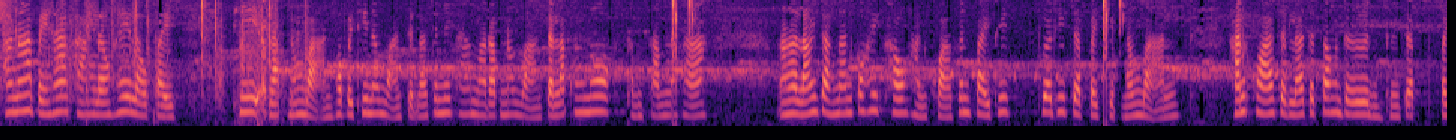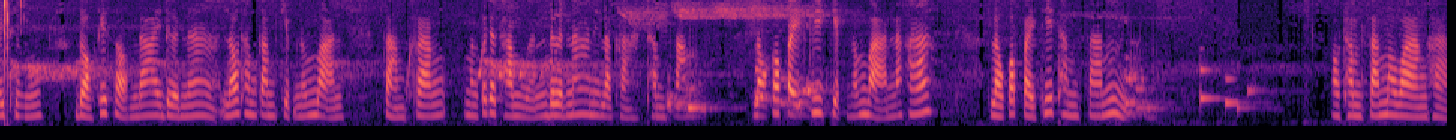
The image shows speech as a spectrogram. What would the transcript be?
ข้างหน้าไป 5 ครั้งแล้วให้เราไปที่รับน้ำหวานพอไปที่น้ำหวานเสร็จแล้วใช่ไหมคะมารับน้ำหวานแต่รับข้างนอกทำซ้ำนะคะหลังจากนั้นก็ให้เขาหันขวาขึ้นไปเพื่อเพื่อที่จะไปเก็บน้ำหวานหันขวาเสร็จแล้วจะต้องเดินถึงจะไปถึงดอกที่สองได้เดินหน้า แล้วทำการเก็บน้ำหวานสามครั้ง มันก็จะทำเหมือนเดินหน้านี่แหละค่ะทำซ้ำเราก็ไปที่เก็บน้ำหวานนะคะ เราก็ไปที่ทำซ้ำ เอาทำซ้ำมาวางค่ะ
